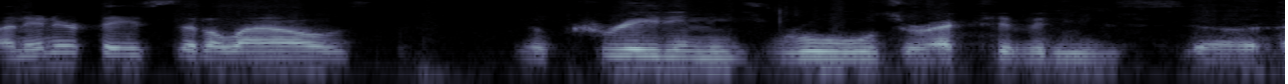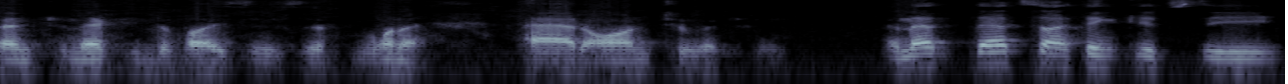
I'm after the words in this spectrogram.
an interface that allows you know, creating these rules or activities uh, and connecting devices if you want to add on to it. And that that's I think it's the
